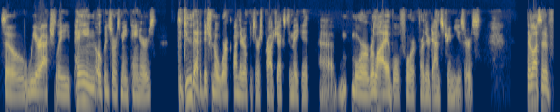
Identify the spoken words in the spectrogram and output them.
So we are actually paying open source maintainers to do that additional work on their open source projects to make it uh, more reliable for, for their downstream users. There are lots of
